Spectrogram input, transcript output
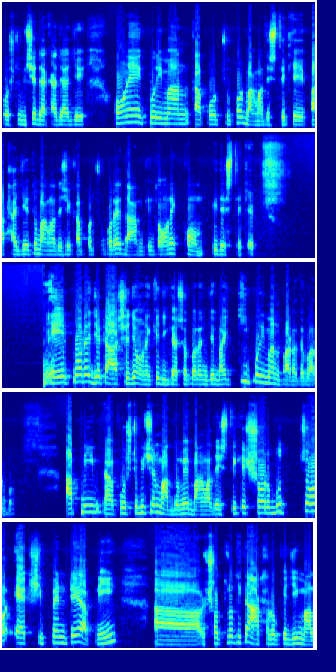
পোস্ট অফিসে দেখা যায় যে অনেক পরিমাণ কাপড় চোপড় বাংলাদেশ থেকে পাঠায়। যেহেতু বাংলাদেশে কাপড় চোপড়ের দাম কিন্তু অনেক কম বিদেশ থেকে। এরপরে যেটা আসে যে অনেকে জিজ্ঞাসা করেন যে, ভাই, কি পরিমাণ পাঠাতে পারব? আপনি পোস্ট অফিসের মাধ্যমে বাংলাদেশ থেকে সর্বোচ্চ এক শিপমেন্টে আপনি সতেরো থেকে আঠারো কেজি মাল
